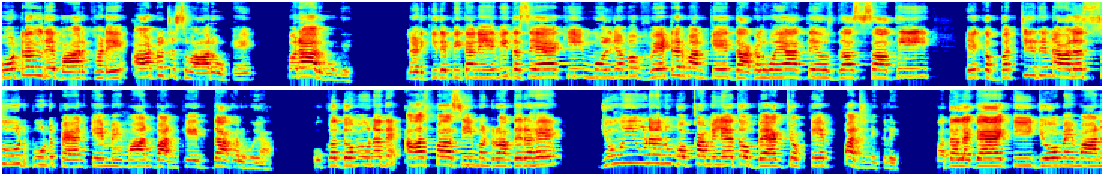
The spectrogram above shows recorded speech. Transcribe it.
ਹੋਟਲ ਦੇ ਬਾਹਰ ਖੜੇ ਆਟੋ 'ਚ ਸਵਾਰ ਹੋ ਕੇ ਫਰਾਰ ਹੋ ਗਏ। ਲੜਕੀ ਦੇ ਪਿਤਾ ਨੇ ਇਹ ਵੀ ਦੱਸਿਆ ਕਿ ਮੁਲਜ਼ਮ ਵੇਟਰ ਬਣ ਕੇ ਦਾਖਲ ਹੋਇਆ ਤੇ ਉਸ ਦਾ ਸਾਥੀ ਇੱਕ ਬੱਚੇ ਦੇ ਨਾਲ ਸੂਟ ਬੂਟ ਪਹਿਨ ਕੇ ਮਹਿਮਾਨ ਬਣ ਕੇ ਦਾਖਲ ਹੋਇਆ। ਉਹ ਦੋਵੇਂ ਉਹਨਾਂ ਦੇ ਆਸ-ਪਾਸ ਹੀ ਮੰਡਰਾਉਂਦੇ ਰਹੇ। ਜਿਉਂ ਹੀ ਉਹਨਾਂ ਨੂੰ ਮੌਕਾ ਮਿਲਿਆ ਤਾਂ ਉਹ ਬੈਗ ਚੁੱਕ ਕੇ ਭੱਜ ਨਿਕਲੇ। ਪਤਾ ਲੱਗਾ ਹੈ ਕਿ ਜੋ ਮਹਿਮਾਨ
